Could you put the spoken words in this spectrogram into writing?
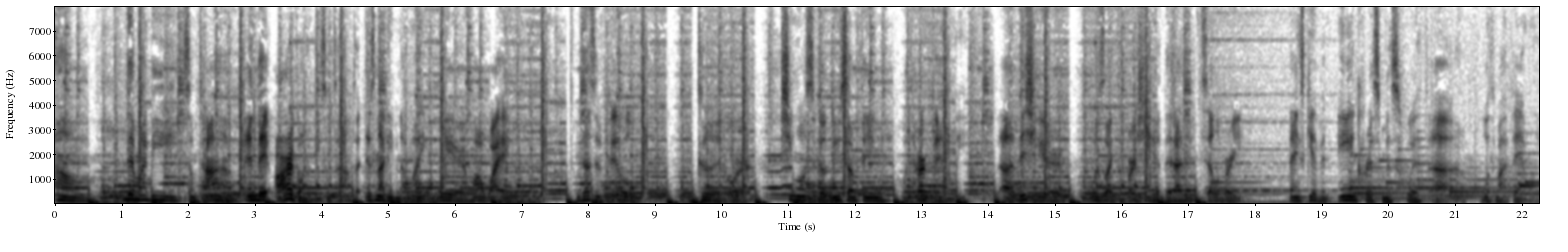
um, there might be some times, and there are going to be some times. It's not even a might where my wife doesn't feel good, or she wants to go do something with her family. Uh, this year was like the first year that I didn't celebrate Thanksgiving and Christmas with uh, with my family,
